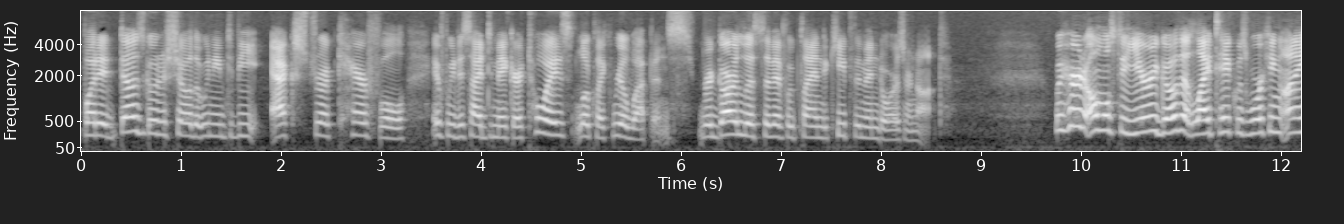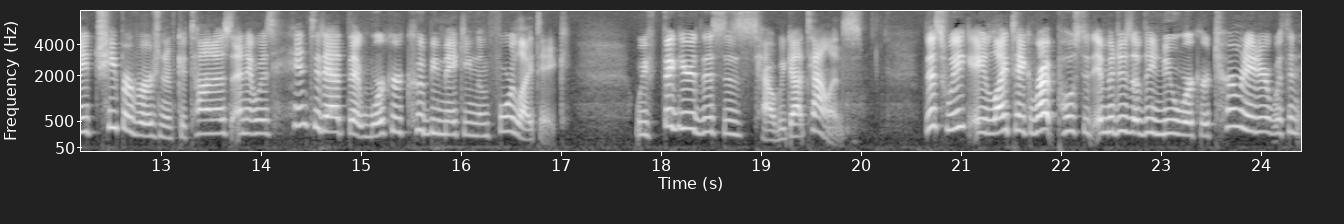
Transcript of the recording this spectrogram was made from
but it does go to show that we need to be extra careful if we decide to make our toys look like real weapons, regardless of if we plan to keep them indoors or not. We heard almost a year ago that Lightake was working on a cheaper version of katanas, and it was hinted at that Worker could be making them for Lightake. We figured this is how we got talons. This week, a Lightake rep posted images of the new Worker Terminator with an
